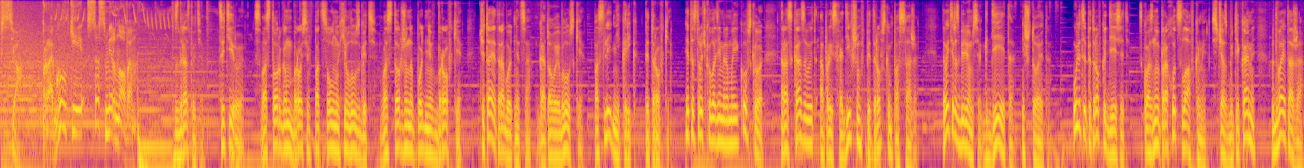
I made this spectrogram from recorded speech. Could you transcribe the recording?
все. Прогулки со Смирновым. Здравствуйте. Цитирую. «С восторгом бросив подсолнухи лузгать, восторженно подняв бровки, читает работница, готовые блузки, последний крик Петровки». Эта строчка Владимира Маяковского рассказывает о происходившем в Петровском пассаже. Давайте разберемся, где это и что это. Улица Петровка, 10. Сквозной проход с лавками, сейчас бутиками, в два этажа.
